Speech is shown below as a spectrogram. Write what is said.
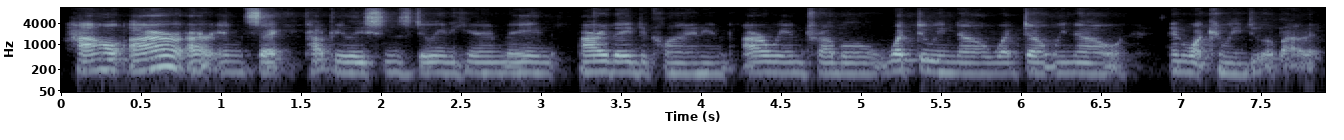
how are our insect populations doing here in Maine? Are they declining? Are we in trouble? What do we know? What don't we know? And what can we do about it?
